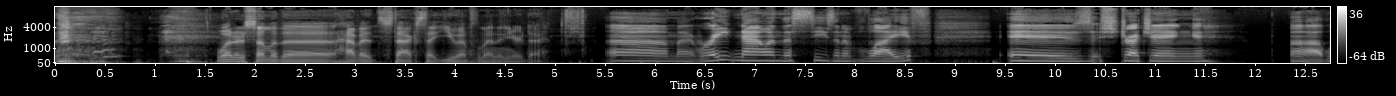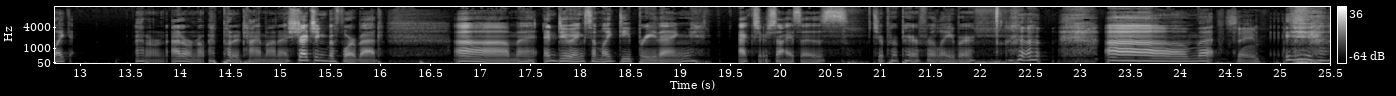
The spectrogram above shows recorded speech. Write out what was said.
what are some of the habit stacks that you implement in your day? um right now in this season of life is stretching uh like I don't I don't know I put a time on it stretching before bed um and doing some like deep breathing exercises to prepare for labor um Same. yeah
